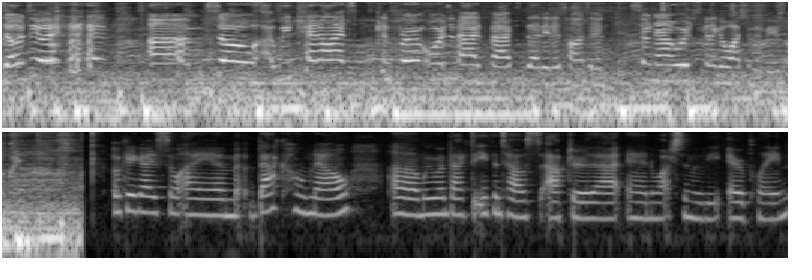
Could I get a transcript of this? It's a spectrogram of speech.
Don't do it. um, so we cannot confirm or deny the fact that it is haunted. So now we're just gonna go watch a movie or something. Okay, guys. So I am back home now. Um, we went back to Ethan's house after that and watched the movie Airplane.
